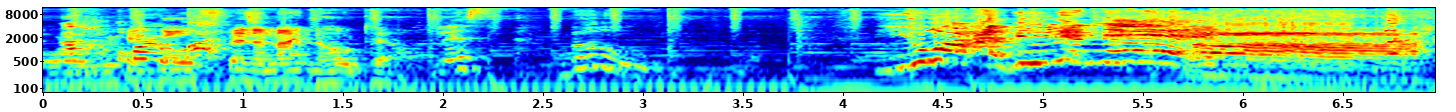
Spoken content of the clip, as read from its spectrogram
or Uh, we could or go what? spend a night in a hotel. Let's boo. You are a billionaire. Ah,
